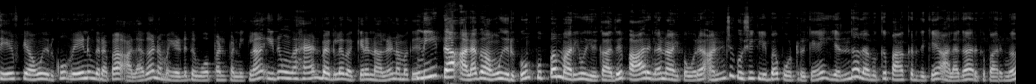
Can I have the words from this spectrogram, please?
சேஃப்டியாகவும் இருக்கும். வேணுங்கிறப்ப அழகாக நம்ம எடுத்து ஓப்பன் பண்ணிக்கலாம். இது உங்கள் ஹேண்ட்பேக்கில் வைக்கிறனால நமக்கு நீட்டாக அழகாகவும் இருக்கும். குப்பை மாதிரியும் இருக்காது. பாருங்க நான் இப்போ ஒரு அஞ்சு குஷி கிளிப்பாக போட்டிருக்கேன். எந்த அளவுக்கு பார்க்குறதுக்கே அழகாக இருக்கு பாருங்க.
